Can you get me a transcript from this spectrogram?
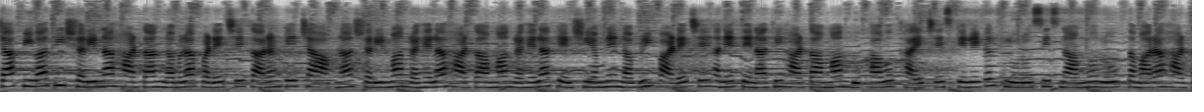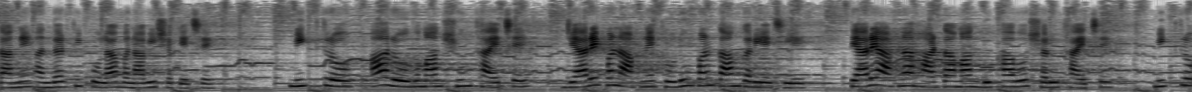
ચા પીવાથી શરીરના હાડકાં નબળા પડે છે કારણ કે ચા આપણા શરીરમાં રહેલા હાડકાંમાં રહેલા કેલ્શિયમને નબળી પાડે છે અને તેનાથી હાડકાંમાં દુખાવો થાય છે. સ્કેલેટલ ફ્લોરોસિસ નામનો રોગ તમારા હાડકાંને અંદરથી પોલા બનાવી શકે છે. મિત્રો, આ રોગમાં શું થાય છે? જ્યારે પણ આપણે થોડું પણ કામ કરીએ છીએ, ત્યારે આપણા હાડકામાં દુખાવો શરૂ થાય છે. મિત્રો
